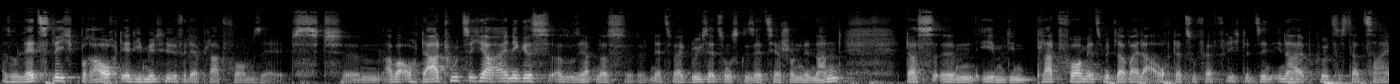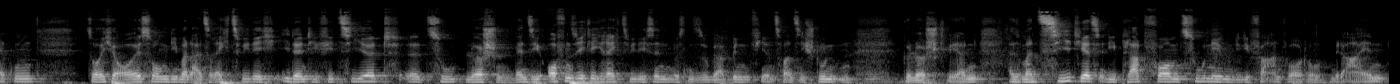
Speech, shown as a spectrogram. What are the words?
also letztlich braucht er die Mithilfe der Plattform selbst. Ähm, aber auch da tut sich ja einiges. Also Sie hatten das Netzwerkdurchsetzungsgesetz ja schon genannt, dass ähm, eben die Plattformen jetzt mittlerweile auch dazu verpflichtet sind, innerhalb kürzester Zeiten solche Äußerungen, die man als rechtswidrig identifiziert, äh, zu löschen. Wenn sie offensichtlich rechtswidrig sind, müssen sie sogar binnen 24 Stunden gelöscht werden. Also man zieht jetzt in die Plattform zunehmend die Verantwortung mit ein.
